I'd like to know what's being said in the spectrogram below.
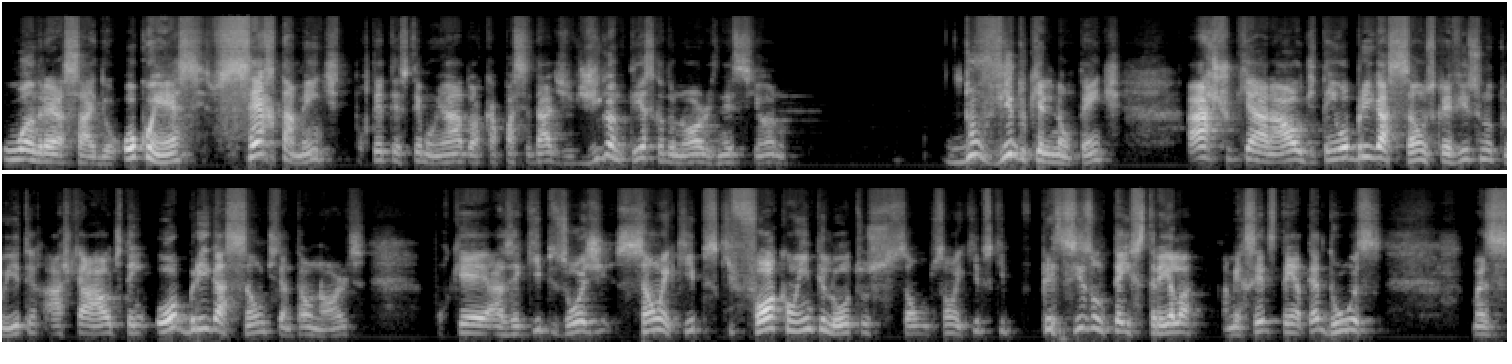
O André Seidel o conhece, certamente por ter testemunhado a capacidade gigantesca do Norris nesse ano Duvido que ele não tente. Acho que a Audi tem obrigação, escrevi isso no Twitter, acho que a Audi tem obrigação de tentar o Norris, porque as equipes hoje são equipes que focam em pilotos, são, são equipes que precisam ter estrela. A Mercedes tem até duas, mas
